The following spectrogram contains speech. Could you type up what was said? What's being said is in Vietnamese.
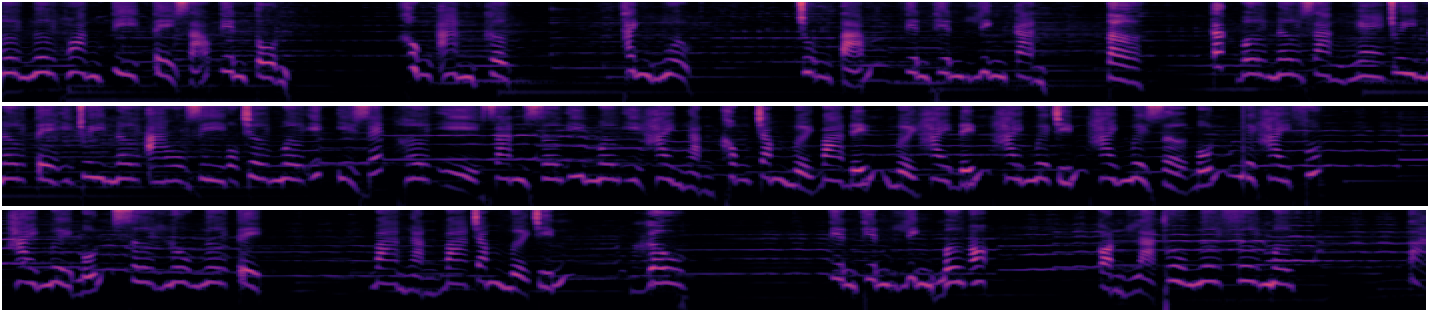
hơ ngơ hoang ti tề giáo tiên tồn. Không an cơ. Thanh ngộ. Trung 8 tiên thiên linh càn. Tờ. Các bơ nơ giang nghe truy nơ tê truy nơ ao di chơ mơ ít y z hơ y san dơ y mơ y 2013 đến 12 đến 29 20 giờ 42 phút. 24 sơ lô ngơ tệ 3319 Gâu. Tiên thiên linh bơ o. Còn là thu ngơ sơ mơ. Tạ.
